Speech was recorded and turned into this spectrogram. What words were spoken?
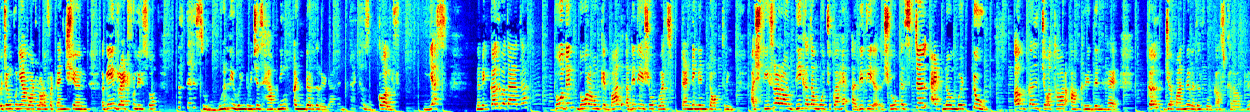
Bajrang Punia got lot of attention again rightfully so but there is one event which is happening under the radar and that is golf yes मैंने कल बताया था दो दिन, दो राउंड के बाद Aditi Ashok wait standing in top three आज तीसरा राउंड भी खत्म हो चुका है Aditi Ashok still at number two अब कल चौथा और आखिरी दिन है। कल जापान में वेदर फोरकास्ट खराब है।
